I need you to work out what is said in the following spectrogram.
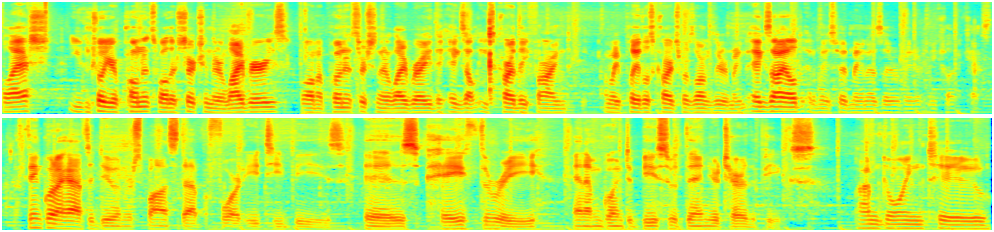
flash. You control your opponents while they're searching their libraries. While an opponent searching their library, they exile each card they find. I may play those cards for as long as they remain exiled, and I may spend mana as they remain color cast. I think what I have to do in response to that before it ETBs is pay three, and I'm going to beast within your Terror of the Peaks. I'm going to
